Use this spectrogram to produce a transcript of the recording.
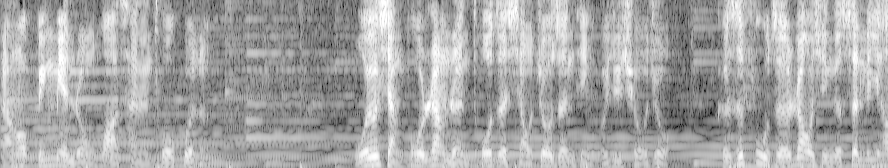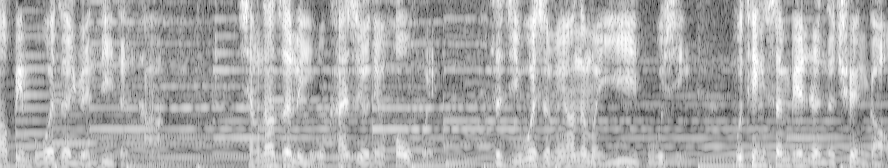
然后冰面融化，才能脱困了。”我有想过让人拖着小救生艇回去求救，可是负责绕行的胜利号并不会在原地等他。想到这里，我开始有点后悔，自己为什么要那么一意孤行，不听身边人的劝告？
